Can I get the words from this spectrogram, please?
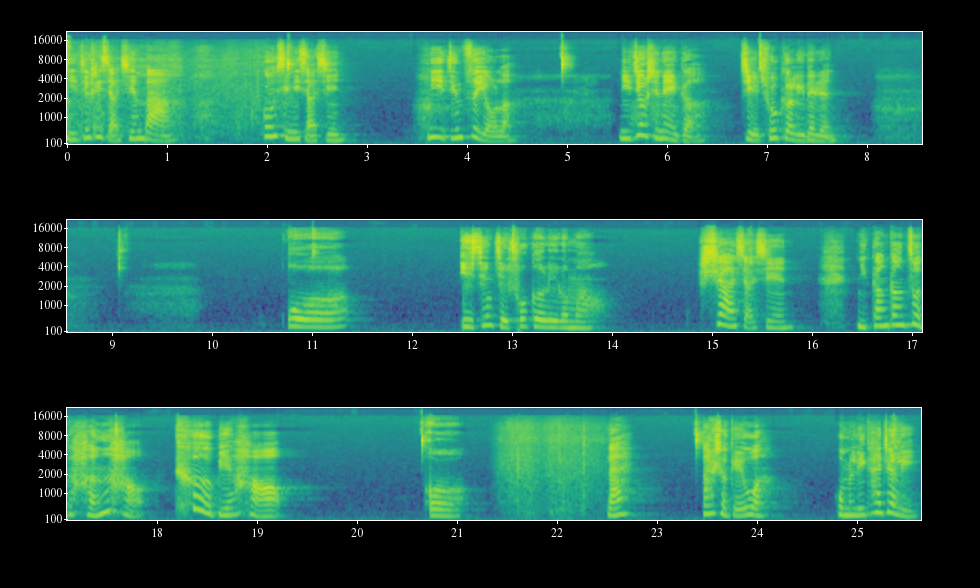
你就是小新吧？恭喜你，小新，你已经自由了。你就是那个解除隔离的人。我已经解除隔离了吗？是啊，小新，你刚刚做的很好，特别好。哦，来，把手给我，我们离开这里。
